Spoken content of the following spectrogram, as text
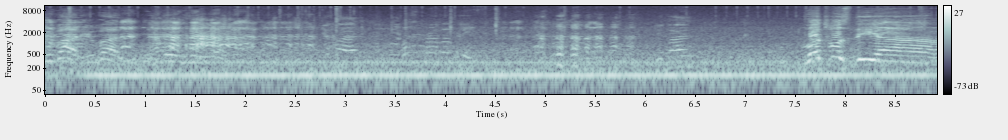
Yuval, Yuval. What was the uh,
